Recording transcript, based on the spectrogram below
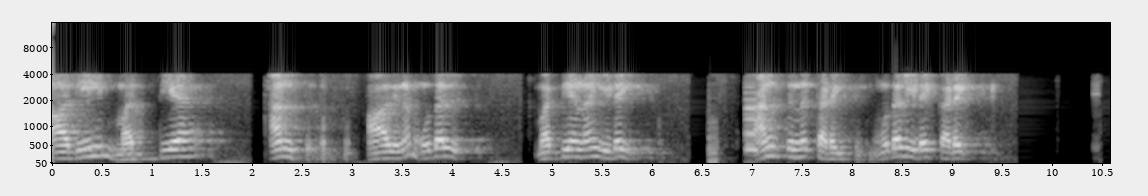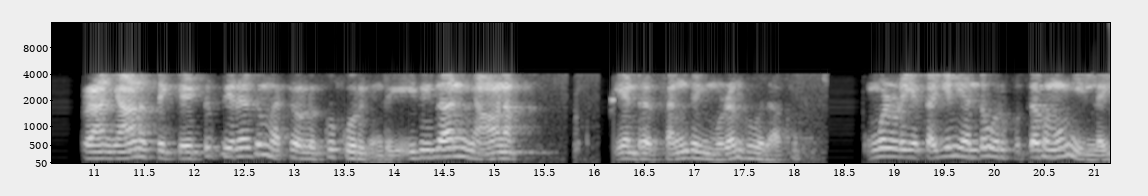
ஆதி மத்திய அந்த். ஆதின முதல் மத்தியன இடை. அந்த்னு கடைசி. முதல் இடை கடை. ஞானத்தை கேட்டு பிறகு மற்றவர்களுக்கு கூறுகின்றீர்கள். இதுதான் ஞானம் என்ற சங்கை முழங்குவதாகும். உங்களுடைய கையில் எந்த ஒரு புத்தகமும் இல்லை.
